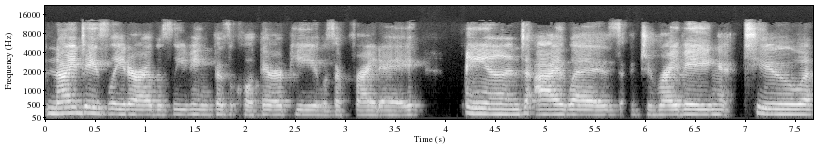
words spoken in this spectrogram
nine days later, I was leaving physical therapy. It was a Friday. And I was driving to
